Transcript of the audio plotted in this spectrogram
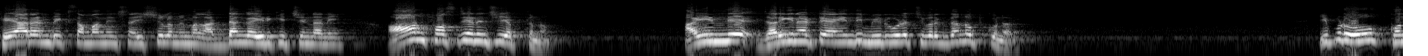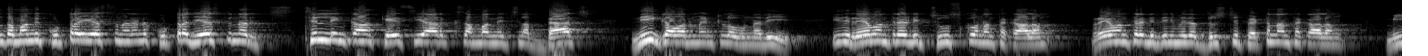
కేఆర్ఎన్బికి సంబంధించిన ఇష్యూలో మిమ్మల్ని అడ్డంగా ఇరికిచ్చిండని ఆన్ ఫస్ట్ డే నుంచి చెప్తున్నాం. అయిందే జరిగినట్టే అయింది మీరు కూడా చివరికి దాన్ని ఒప్పుకున్నారు. ఇప్పుడు కొంతమంది కుట్ర చేస్తున్నారని కుట్ర చేస్తున్నారు. స్టిల్ ఇంకా కేసీఆర్కి సంబంధించిన బ్యాచ్ నీ గవర్నమెంట్లో ఉన్నది. ఇది రేవంత్ రెడ్డి చూసుకోనంత కాలం. రేవంత్ రెడ్డి దీని మీద దృష్టి పెట్టనంతకాలం మీ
